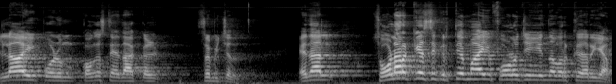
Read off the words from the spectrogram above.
എല്ലായ്പ്പോഴും കോൺഗ്രസ് നേതാക്കൾ ശ്രമിച്ചത്. എന്നാൽ സോളാർ കേസ് കൃത്യമായി ഫോളോ ചെയ്യുന്നവർക്ക് അറിയാം.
